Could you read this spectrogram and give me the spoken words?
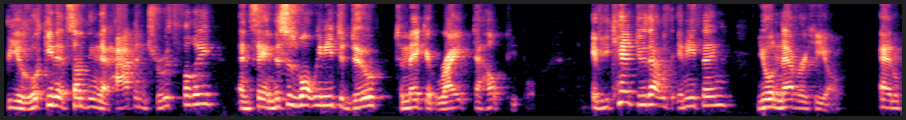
be looking at something that happened truthfully and saying, this is what we need to do to make it right to help people. If you can't do that with anything, you'll never heal. And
